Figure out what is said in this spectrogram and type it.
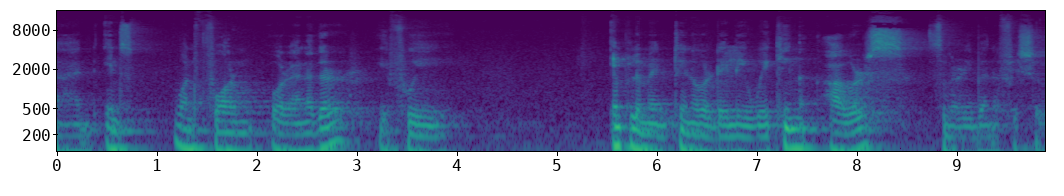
And in one form or another, if we implement in our daily waking hours, it's very beneficial.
